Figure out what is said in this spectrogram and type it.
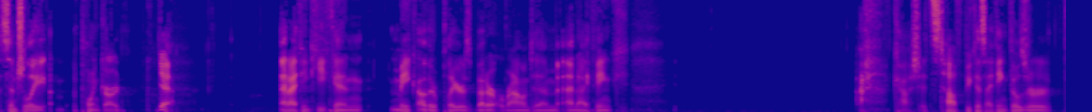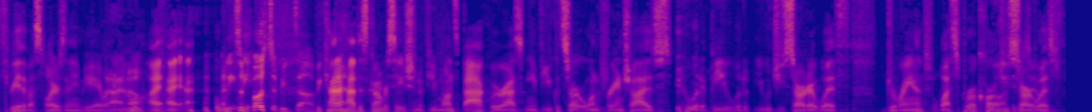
essentially a point guard, yeah, and I think he can make other players better around him. And I think, gosh, it's tough because I think those are three of the best players in the NBA right I now. know. I, I we, it's we- supposed to be tough. we kind of had this conversation a few months back. We were asking if you could start one franchise, who would it be? Would it, would you start it with Durant, Westbrook, or Karl would you start Towns. with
